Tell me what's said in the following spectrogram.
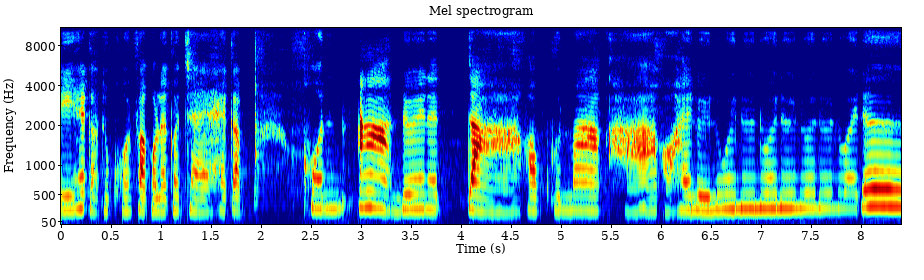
ดีๆ ให้กับทุกคนฝากกดไลค์กดแชร์ให้กับคนอ่านด้วยนะจ๊ะขอบคุณมากค่ะ ขอให้รวยๆรวยๆรวยๆรวยๆรวยๆเด้อ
